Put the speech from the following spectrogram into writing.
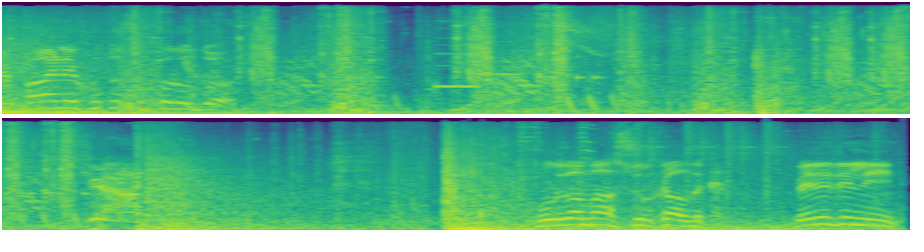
Cephane kutusu kuruldu. Burada mahsur kaldık. Beni dinleyin.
